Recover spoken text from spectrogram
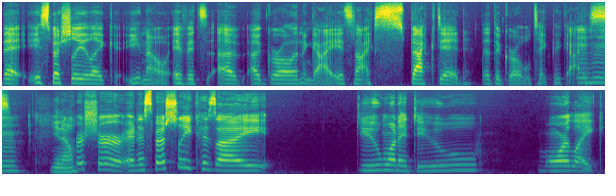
that especially like, you know, if it's a, a girl and a guy, it's not expected that the girl will take the guys. Mhm. You know? for sure, and especially because I do want to do more like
